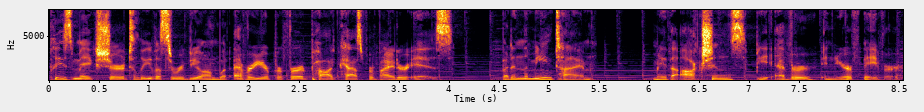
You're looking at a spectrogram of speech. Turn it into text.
please make sure to leave us a review on whatever your preferred podcast provider is. But in the meantime, may the auctions be ever in your favor.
